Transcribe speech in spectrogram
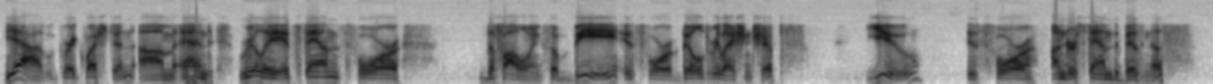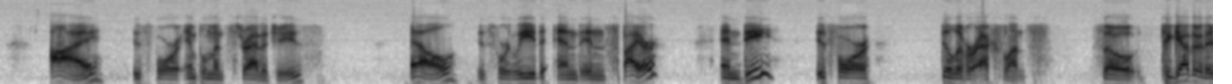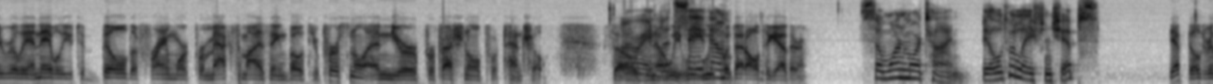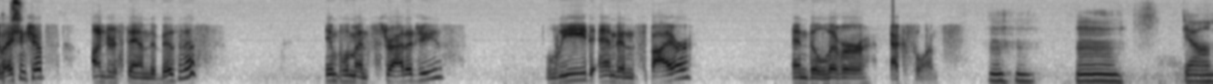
Yeah, great question. Um, and really, it stands for the following. So B is for build relationships. U is for understand the business. I is for implement strategies. L is for lead and inspire. And D is for deliver excellence. So together they really enable you to build a framework for maximizing both your personal and your professional potential. So, right, you know, we, we, we put that all together. So one more time. Build relationships. Yep, build relationships, understand the business, implement strategies, lead and inspire, and deliver excellence. Mm-hmm. Mm. Yeah.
